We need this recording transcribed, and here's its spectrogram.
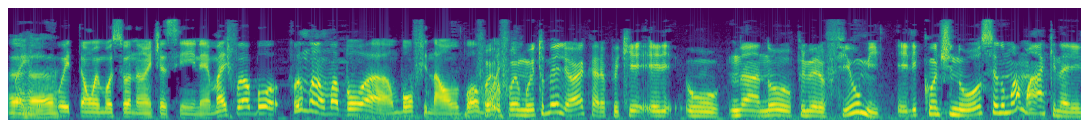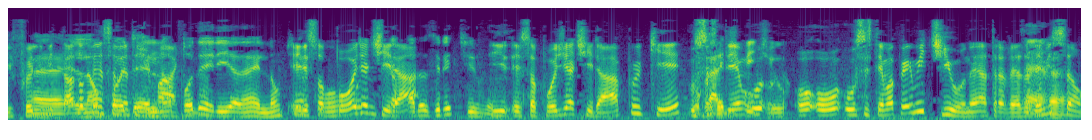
Uhum. Não foi tão emocionante assim, né? Mas foi uma boa, foi uma, uma boa, um bom final, uma boa foi, foi muito melhor, cara, porque ele, o, na, no primeiro filme, ele continuou sendo uma máquina, ele foi é, limitado ele ao pensamento pode, de ele máquina. Ele não poderia, né? Ele não tinha Ele só pôde atirar. E ele só pôde atirar porque o, o sistema, o, o, o, sistema permitiu, né? Através da é, demissão.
